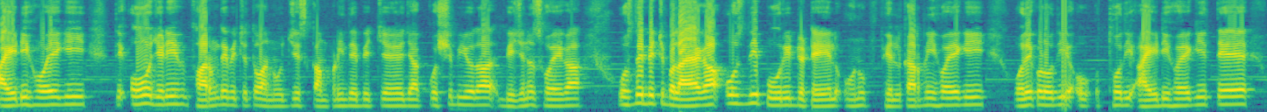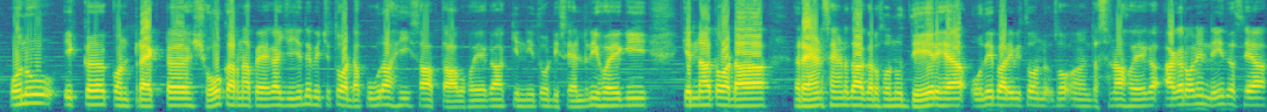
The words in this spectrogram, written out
ਆਈਡੀ ਹੋਏਗੀ ਤੇ ਉਹ ਜਿਹੜੀ ਫਾਰਮ ਦੇ ਵਿੱਚ ਤੁਹਾਨੂੰ ਜਿਸ ਕੰਪਨੀ ਦੇ ਵਿੱਚ ਜਾਂ ਕੁਝ ਵੀ ਉਹਦਾ ਬਿਜ਼ਨਸ ਹੋਏਗਾ, ਉਸ ਦੇ ਵਿੱਚ ਬੁਲਾਏਗਾ, ਉਸ ਦੀ ਪੂਰੀ ਡਿਟੇਲ ਉਹਨੂੰ ਫਿਲ ਕਰਨੀ ਹੋਏਗੀ, ਉਹਦੇ ਕੋਲ ਉਹਦੀ ਉੱਥੋਂ ਦੀ ਆਈਡੀ ਹੋਏਗੀ ਤੇ ਉਹਨੂੰ ਇੱਕ ਕੰਟਰੈਕਟ ਸ਼ੋਅ ਕਰਨਾ ਪਏਗਾ ਜਿਹਦੇ ਵਿੱਚ ਤੁਹਾਡਾ ਪੂਰਾ ਹੀ ਹਿਸਾਬ ਕਿਤਾਬ ਹੋਏਗਾ, ਕਿੰਨੀ ਤੁਹਾਡੀ ਸੈਲਰੀ ਹੋਏਗੀ, ਕਿੰਨਾ ਤੁਹਾਡਾ ਰਹਿਣ ਸਹਿਣ ਦਾ ਅਗਰ ਤੁਹਾਨੂੰ ਦੇ ਰਿਹਾ, ਉਹਦੇ ਬਾਰੇ ਵੀ ਤੁਹਾਨੂੰ ਸੋ- ਦੱਸਣਾ ਹੋਏਗਾ। ਅਗਰ ਉਹਨੇ ਨਹੀਂ ਦੱਸਿਆ,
